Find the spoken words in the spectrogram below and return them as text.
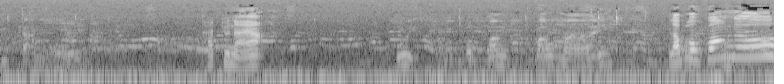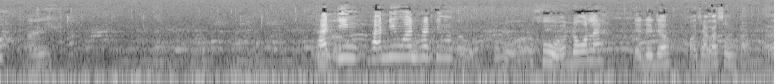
อีกกันเลยพัดอยู่ไหนอะอุ้ย ปกป้องเป้าหมายเราปกป้องอยู่ไอ้พัดยิงพัดยิงมันพัดยิงมันเจ้าตัวโอ้โหโดนเลยเดี๋ยวเดี๋ยวเดี๋ยวขอใช้กระสุนไปไอ้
